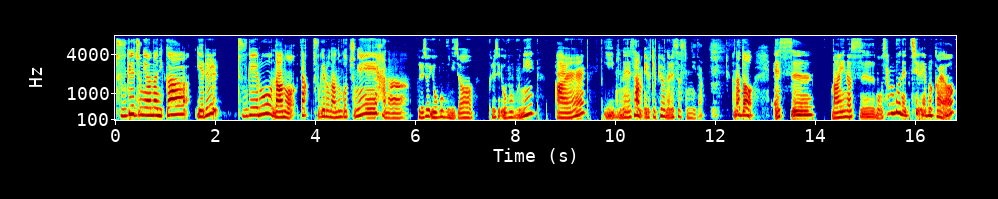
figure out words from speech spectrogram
두 개 중에 하나니까 얘를 두 개로 나눠 딱 두 개로 나눈 것 중에 하나. 그래서 이 부분이죠. 그래서 이 부분이 R 2분의 3 이렇게 표현을 했었습니다. 하나 더 S 마이너스 뭐 3분의 7 해볼까요?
